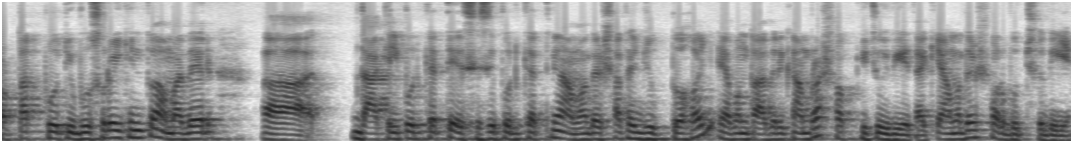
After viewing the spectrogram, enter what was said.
অর্থাৎ প্রতি বছরই কিন্তু আমাদের দাখিল পরীক্ষার্থী এসএসসি পরীক্ষার্থী আমাদের সাথে যুক্ত হয় এবং তাদেরকে আমরা সব কিছুই দিয়ে থাকি, আমাদের সর্বোচ্চ দিয়ে।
